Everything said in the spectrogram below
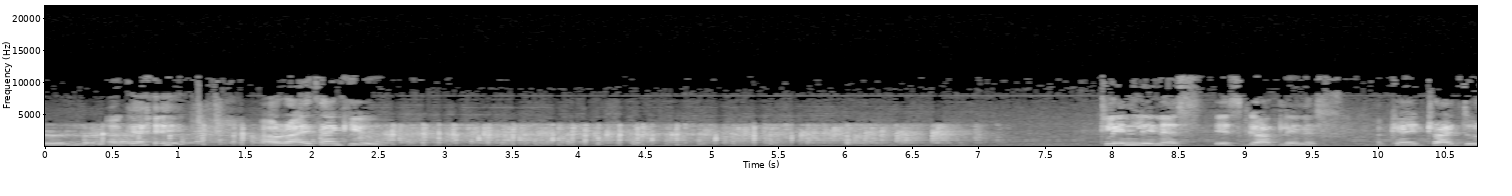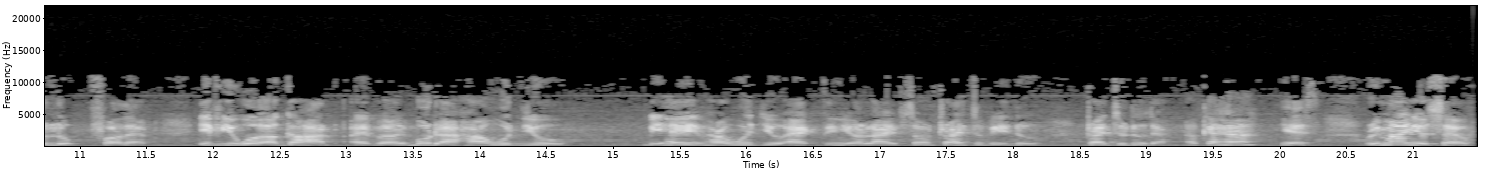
Okay? All right, thank you. Cleanliness is godliness. Okay, try to look for that. If you were a god, a Buddha, how would you behave? How would you act in your life? So try to be do, try to do that. Okay, huh? Yes. Remind yourself.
